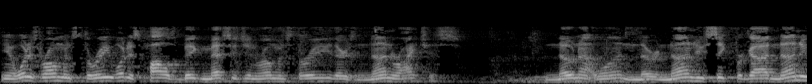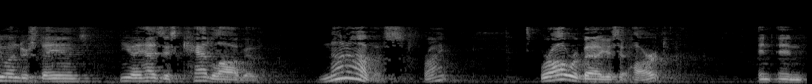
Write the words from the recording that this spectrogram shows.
You know, what is Romans 3? What is Paul's big message in Romans 3? There's none righteous. No, not one. There are none who seek for God, none who understands. You know, he has this catalog of none of us, right? We're all rebellious at heart. And, and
